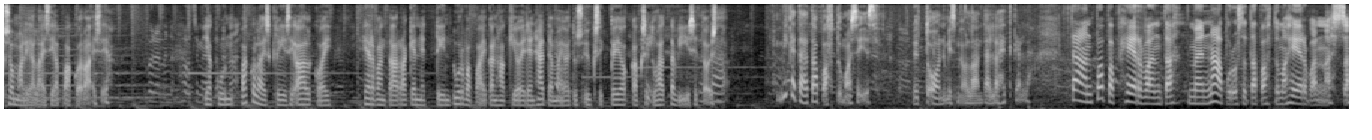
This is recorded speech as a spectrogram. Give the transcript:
somalialaisia pakolaisia. Ja kun pakolaiskriisi alkoi, Hervantaan rakennettiin turvapaikanhakijoiden hätämajoitusyksikkö jo 2015. Mikä tämä tapahtuma siis nyt on, missä me ollaan tällä hetkellä? Tämä on Pop-up Hervanta, meidän naapurusta tapahtuma Hervannassa.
